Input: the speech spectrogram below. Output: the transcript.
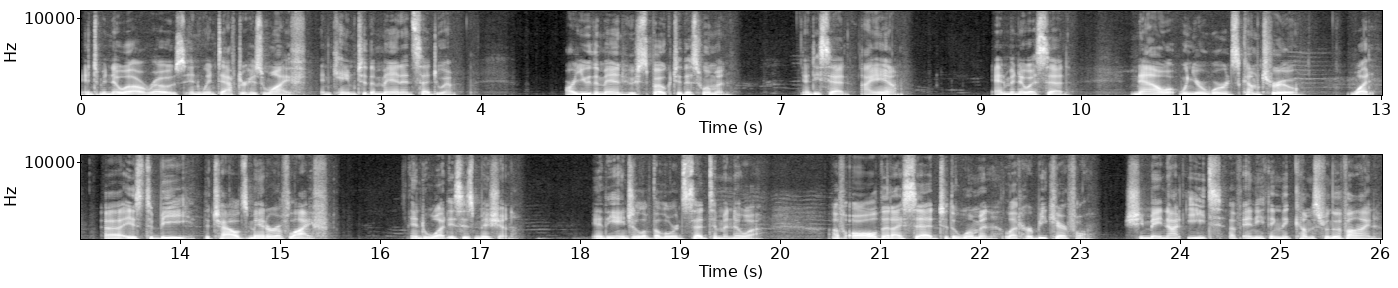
And Manoah arose and went after his wife, and came to the man and said to him, Are you the man who spoke to this woman? And he said, I am. And Manoah said, Now, when your words come true, what uh, is to be the child's manner of life? And what is his mission? And the angel of the Lord said to Manoah, Of all that I said to the woman, let her be careful. She may not eat of anything that comes from the vine,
